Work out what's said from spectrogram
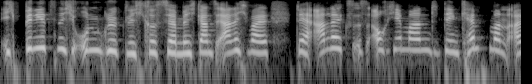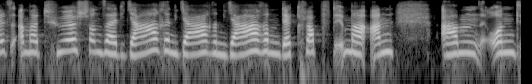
ich bin jetzt nicht unglücklich, Christian, bin ich ganz ehrlich, weil der Alex ist auch jemand, den kennt man als Amateur schon seit Jahren, Jahren, Jahren. Der klopft immer an. Ähm, und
